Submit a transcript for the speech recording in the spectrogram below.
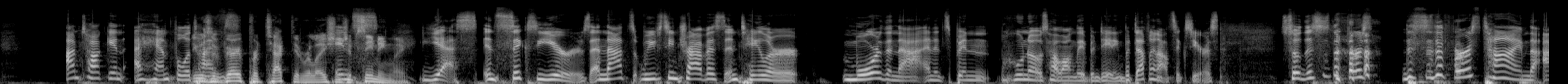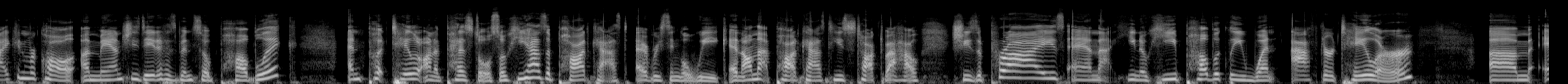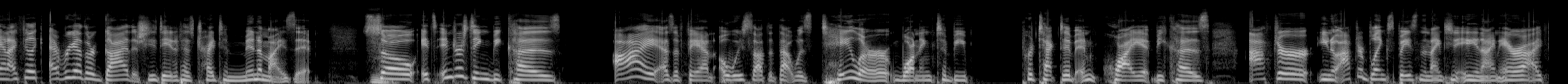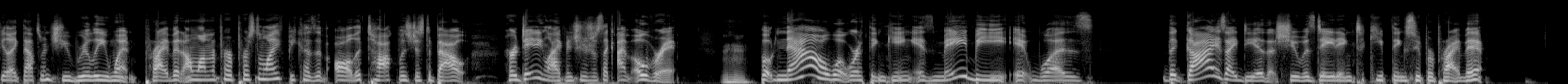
I'm talking a handful of times. It was a very protected relationship, In seemingly. Yes, in six years. And that's, we've seen Travis and Taylor more than that. And it's been, who knows how long they've been dating, but definitely not six years. So this is the first, this is the first time that I can recall a man she's dated has been so public and put Taylor on a pedestal. So he has a podcast every single week. And on that podcast, he's talked about how she's a prize and that, you know, he publicly went after Taylor. Um, and I feel like every other guy that she's dated has tried to minimize it. So it's interesting because I, as a fan, always thought that that was Taylor wanting to be protective and quiet because after you know after blank space in the 1989 era i feel like that's when she really went private on a lot of her personal life because of all the talk was just about her dating life. And she was just like i'm over it. Mm-hmm. But now what we're thinking is maybe it was the guy's idea that she was dating to keep things super private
